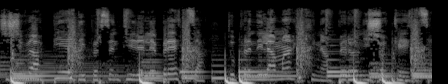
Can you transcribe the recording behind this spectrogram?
Ci si va a piedi per sentire l'ebbrezza, tu prendi la macchina per ogni sciocchezza.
